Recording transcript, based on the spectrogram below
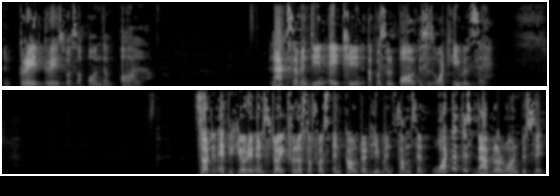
And great grace was upon them all. In Acts 17, 18, Apostle Paul, this is what he will say. Certain Epicurean and Stoic philosophers encountered him and some said, what does this babbler want to say?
